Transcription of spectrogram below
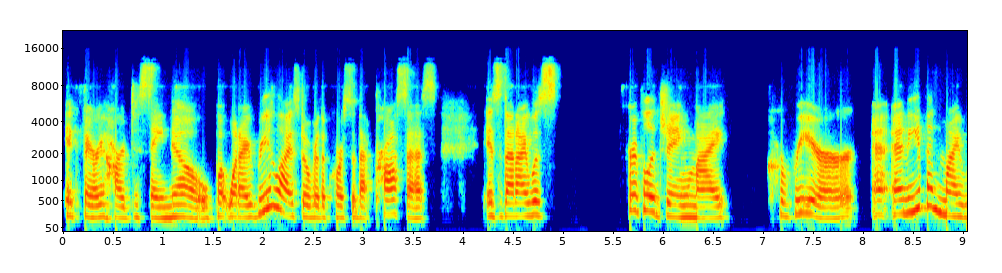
it very hard to say no. But what I realized over the course of that process is that I was privileging my career and, even my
